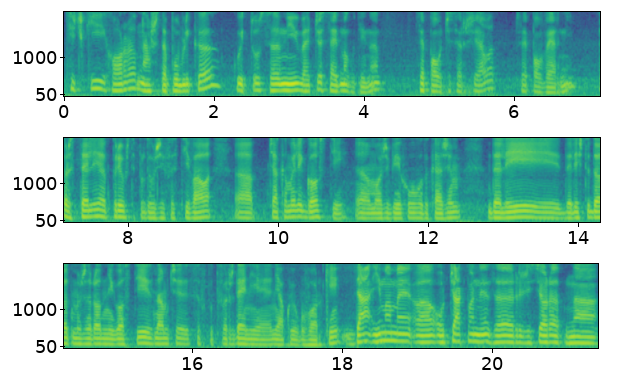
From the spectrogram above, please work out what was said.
всички хора, нашата публика, които са ни вече седма година, все повече се разширяват, все по-верни. През целия април ще продължи фестивала. А, чакаме ли гости? А, може би е хубаво да кажем. Дали, дали ще дойдат международни гости? Знам, че са в потвърждение някои оговорки. Да, имаме а, очакване за режисьорът на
